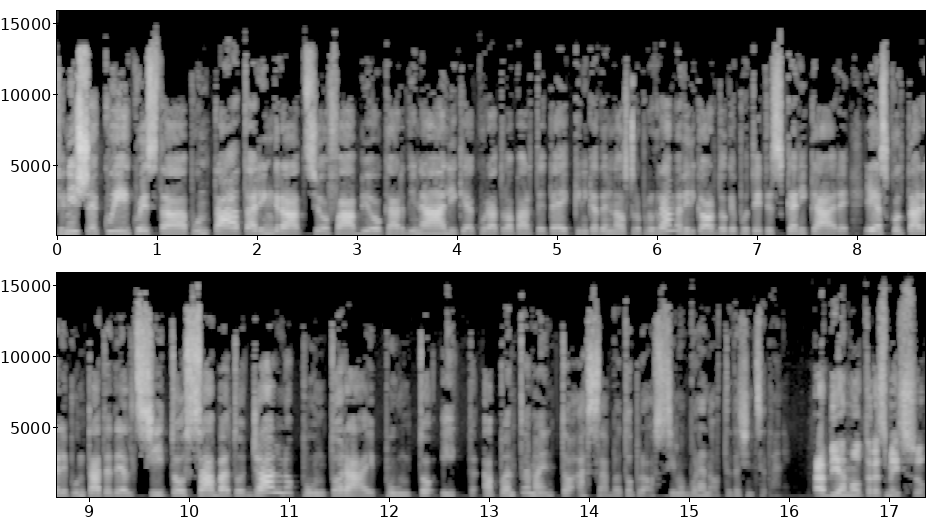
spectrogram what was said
Finisce qui questa puntata, ringrazio Fabio Cardinali che ha curato la parte tecnica del nostro programma, vi ricordo che potete scaricare e ascoltare le puntate dal sito sabatogiallo.rai.it. Appuntamento a sabato prossimo, buonanotte da Cinzia Tani. Abbiamo trasmesso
